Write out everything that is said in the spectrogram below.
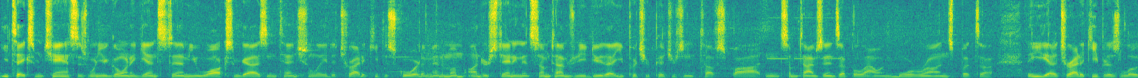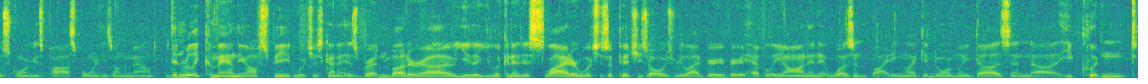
you take some chances when you're going against him. You walk some guys intentionally to try to keep the score at a minimum, understanding that sometimes when you do that, you put your pitchers in a tough spot, and sometimes it ends up allowing more runs. But uh, I think you got to try to keep it as low scoring as possible when he's on the mound. He didn't really command the off speed, which is kind of his bread and butter. Uh, you know, you're looking at his slider, which is a pitch he's always relied very, very heavily on, and it wasn't biting like it normally does, and uh, he couldn't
